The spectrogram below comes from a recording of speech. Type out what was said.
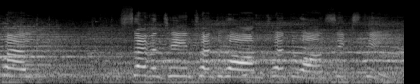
12, 17, 21, 21, 16.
